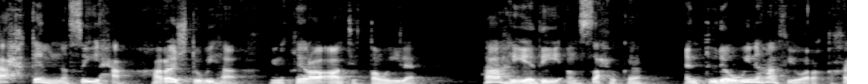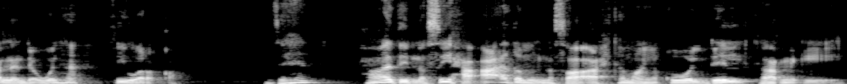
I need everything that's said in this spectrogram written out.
أحكم نصيحة خرجت بها من قراءاتي الطويلة؟ ها هي ذي أنصحك أن تدونها في ورقة. خلنا ندونها في ورقة. زين؟ هذه النصيحة أعظم النصائح كما يقول ديل كارنيجي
